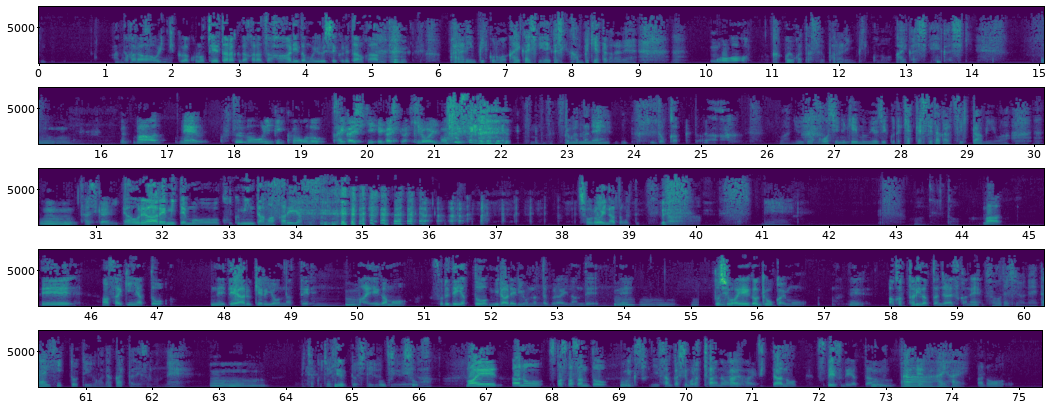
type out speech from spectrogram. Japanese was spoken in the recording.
だから、オリンピックはこの低たらくだからザハハリドも許してくれたのかなって。パラリンピックの方は開会式、閉会式完璧やったからね。おーかっこよかったですよ、パラリンピックの開会式、閉会式。うんまあね、普通のオリンピックの方の開会式、閉会式は広いもんでしたけどね。ひどかったね。うん。ひどかったな。まあ、入場行進でゲームミュージックでキャッキャしてたから、ツイッター民は。うん、確かに。いや、俺はあれ見てもう国民騙されやすすぎる。ちょろいなと思って。あねえ。ほんと。まあ、で、まあ最近やっとね、出歩けるようになってう、ん。まあ映画も、それでやっと見られるようになったぐらいなんで、うんね、うん今年は映画業界も、ね、上がったりだったんじゃないですかね。そうですよね。大ヒットっていうのがなかったですもんね。うん。めちゃくちゃヒットしてるっていうそう映画。前、あの、スパスパさんとうんミクさんに参加してもらった、あの、はいはい。ツイッターのスペースでやった、うん。ああ、ねはいはい。あの、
